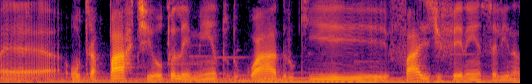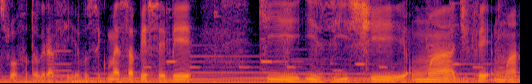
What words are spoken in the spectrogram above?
é, outra parte, outro elemento do quadro que faz diferença ali na sua fotografia. Você começa a perceber que existe uma, uma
